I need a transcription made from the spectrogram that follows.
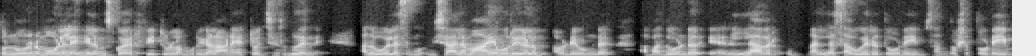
തൊണ്ണൂറിന് മുകളിലെങ്കിലും സ്ക്വയർ ഫീറ്റ് ഉള്ള മുറികളാണ് ഏറ്റവും ചെറുത് തന്നെ. അതുപോലെ വിശാലമായ മുറികളും അവിടെ ഉണ്ട്. അപ്പൊ അതുകൊണ്ട് എല്ലാവർക്കും നല്ല സൗകര്യത്തോടെയും സന്തോഷത്തോടെയും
